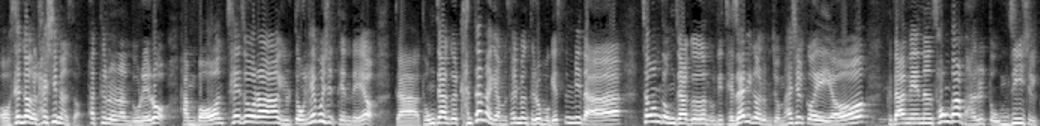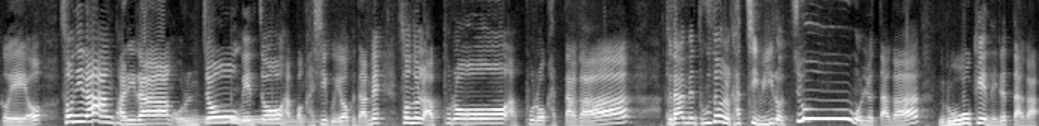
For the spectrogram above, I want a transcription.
어, 생각을 하시면서 파트너라는 노래로 한번 체조랑 율동을 해보실 텐데요. 자, 동작을 간단하게 한번 설명 들어보겠습니다. 처음 동작은 우리 제자리 걸음 좀 하실 거예요. 그 다음에는 손과 발을 또 움직이실 거예요. 손이랑 발이랑 오른쪽, 왼쪽 한번 가시고요. 그 다음에 손을 앞으로, 앞으로 갔다가 그 다음에 두 손을 같이 위로 쭉 올렸다가 이렇게 내렸다가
